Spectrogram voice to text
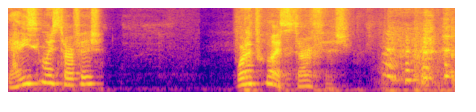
Have you seen my starfish? Where'd I put my starfish?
